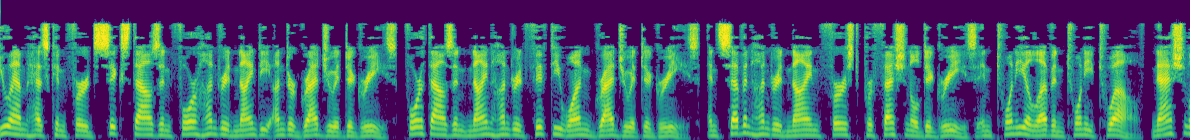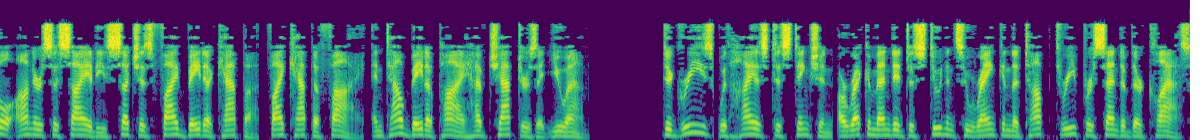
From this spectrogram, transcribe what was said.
UM has conferred 6,490 undergraduate degrees, 4,951 graduate degrees, and 709 first professional degrees in 2011-2012. National honor societies such as Phi Beta Kappa, Phi Kappa Phi, and Tau Beta Pi have chapters at UM. Degrees with highest distinction are recommended to students who rank in the top 3% of their class,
